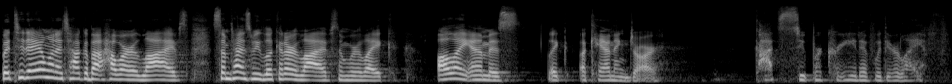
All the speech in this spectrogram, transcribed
But today I want to talk about how our lives, sometimes we look at our lives and we're like, all I am is like a canning jar. God's super creative with your life.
